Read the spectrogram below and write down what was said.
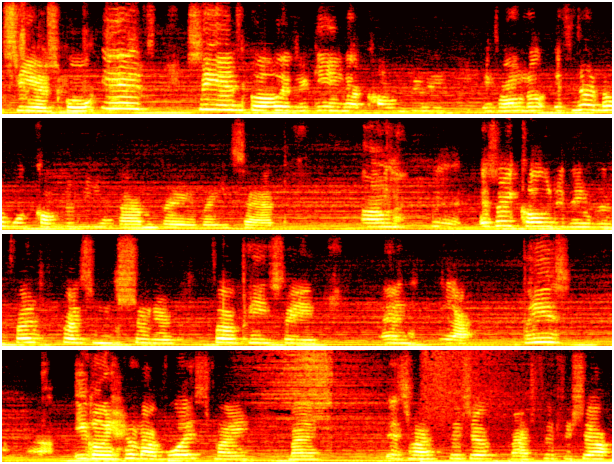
CS:GO is, CS:GO is a game that Call of Duty. If you don't know, if you don't know what Call of Duty is, I'm very, very sad. Um, it's like Call of Duty is the first-person shooter for PC, and yeah, please, you're gonna hear my voice, my my this is my official my official self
